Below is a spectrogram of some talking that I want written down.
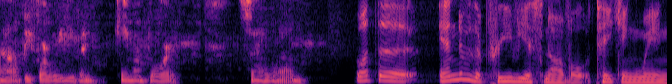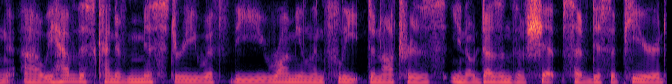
uh, before we even came on board. So um, Well, at the end of the previous novel, Taking Wing, uh, we have this kind of mystery with the Romulan fleet. Donatra's, you know, dozens of ships have disappeared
